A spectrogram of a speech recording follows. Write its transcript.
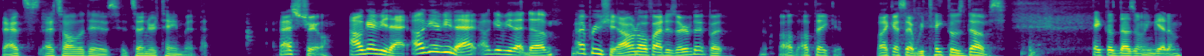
that's that's all it is. It's entertainment. that's true. I'll give you that. I'll give you that. I'll give you that dub. I appreciate. it. I don't know if I deserved it, but I'll, I'll take it. Like I said, we take those dubs. Take those dubs when we get them.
